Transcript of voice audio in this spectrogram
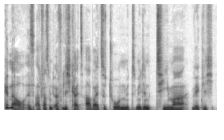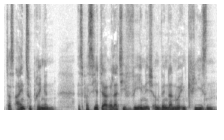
Genau, es hat was mit Öffentlichkeitsarbeit zu tun, mit, mit dem Thema wirklich das einzubringen. Es passiert ja relativ wenig und wenn dann nur in Krisen.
